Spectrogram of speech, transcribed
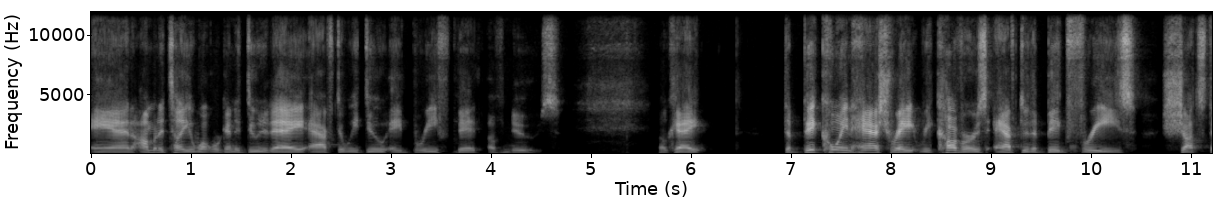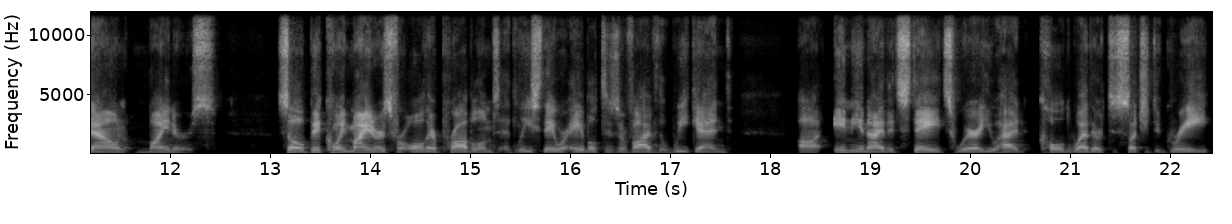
and I'm going to tell you what we're going to do today after we do a brief bit of news. Okay, the Bitcoin hash rate recovers after the big freeze shuts down miners. So Bitcoin miners, for all their problems, at least they were able to survive the weekend uh, in the United States, where you had cold weather to such a degree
